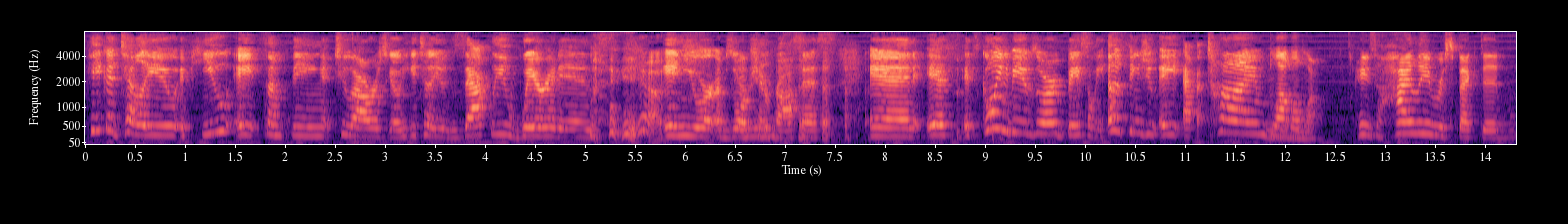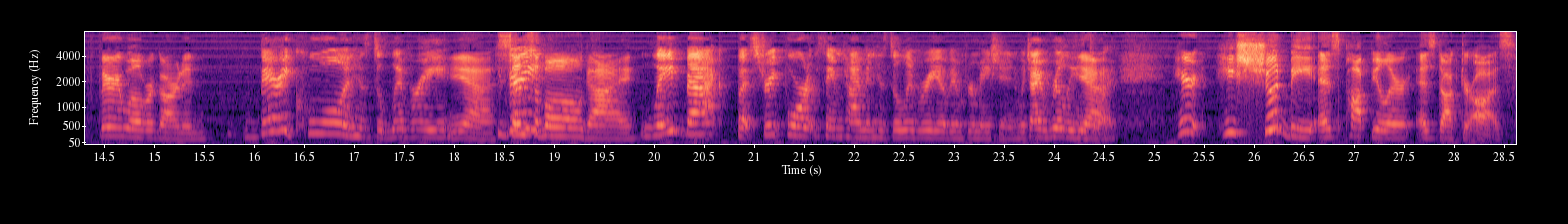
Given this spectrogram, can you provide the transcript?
He could tell you if you ate something two hours ago. He could tell you exactly where it is yeah. in your absorption In your- process, and if it's going to be absorbed based on the other things you ate at the time. Blah blah Mhm. blah. He's highly respected, very well regarded. Very cool in his delivery. Yeah, He's sensible guy. Laid back but straightforward at the same time in his delivery of information, which I really Yeah. enjoy. Here, he should be as popular as Dr. Oz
